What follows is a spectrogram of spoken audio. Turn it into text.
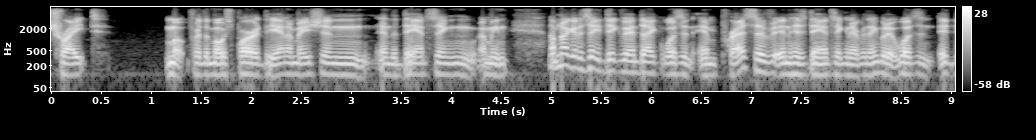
trite mo- for the most part. The animation and the dancing. I mean, I'm not going to say Dick Van Dyke wasn't impressive in his dancing and everything, but it wasn't. It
